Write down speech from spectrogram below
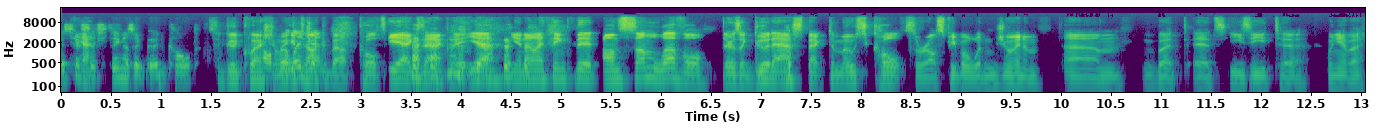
is there yeah. such a thing as a good cult it's a good question we can talk about cults yeah exactly yeah you know i think that on some level there's a good aspect to most cults or else people wouldn't join them um but it's easy to when you have a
